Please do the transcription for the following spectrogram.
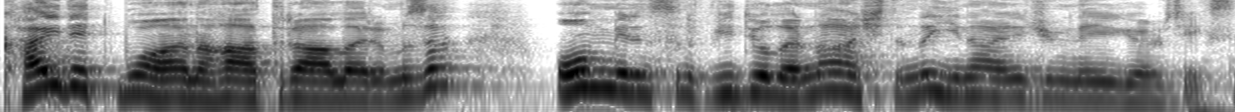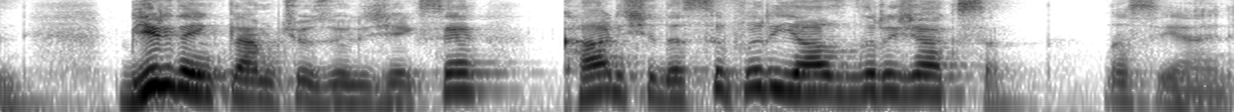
Kaydet bu anı hatıralarımıza. 11. sınıf videolarını açtığında yine aynı cümleyi göreceksin. Bir denklem çözülecekse karşıda sıfır yazdıracaksın. Nasıl yani?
